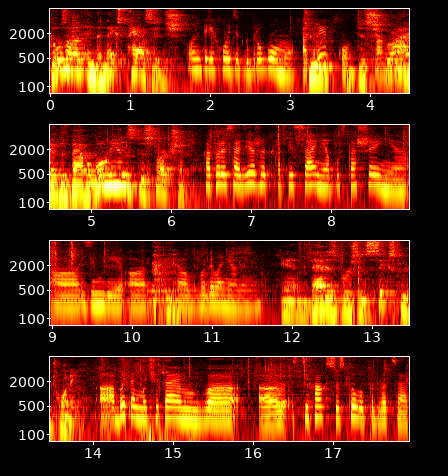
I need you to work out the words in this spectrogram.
goes on in the next passage он переходит к другому отрывку, describe the Babylonians' destruction. который содержит описание опустошения а, земли а, а, вавилонянами. And that is verses 6 through 20. А Об этом мы читаем в стихах с 6 по 20.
